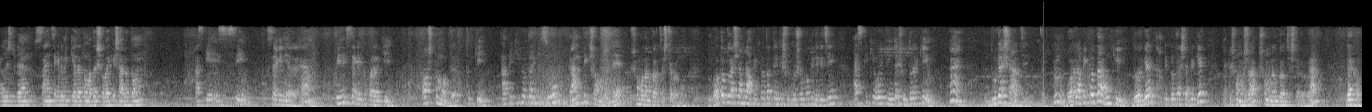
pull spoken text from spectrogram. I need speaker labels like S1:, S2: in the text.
S1: Hello student science academy কেয়ারে তোমাদের সবাইকে স্বাগতম। আজকে এসএসসি সেকেন্ড ইয়ারে হ্যাঁ? ফিজিক্স সেকেন্ড পেপারের কি? অষ্টম অধ্যায়, অর্থাৎ কি? আপেক্ষিকতার কিছু গাণিতিক সমস্যা সমাধান করার চেষ্টা করব? গত ক্লাসে আমরা আপেক্ষিকতার তিনটে সূত্র সম্পর্কে দেখেছি। আজকে কি ওই তিনটা সূত্রের কি? হ্যাঁ? দুটার সাহায্যে। হুম বরের আপেক্ষিকতা এবং কি? দৈর্ঘ্যের আপেক্ষিকতার সাপেক্ষে একটা সমস্যা সমাধান করার চেষ্টা করব হ্যাঁ? দেখো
